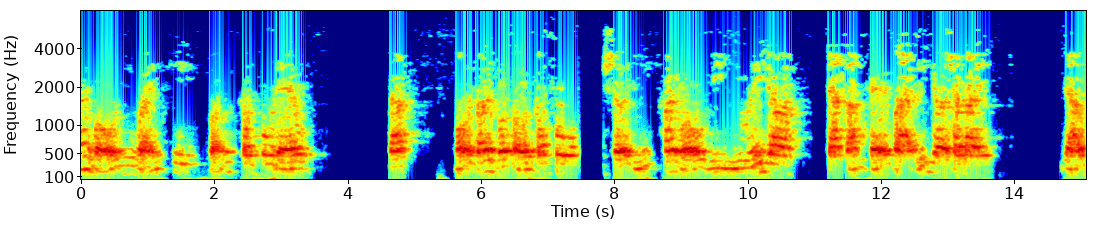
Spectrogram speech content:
thái bộ như vậy khi vẫn công phu đều. Đáp, mỗi tối vẫn ngồi công phu, sở dĩ thái bộ vì nhiều lý do, cha tạm kể vài lý do sau đây Dạo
